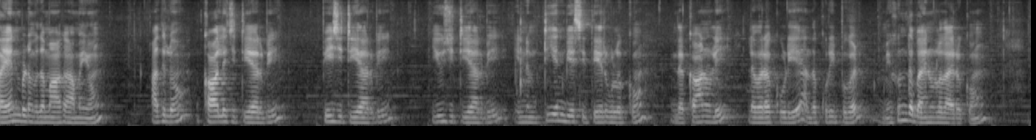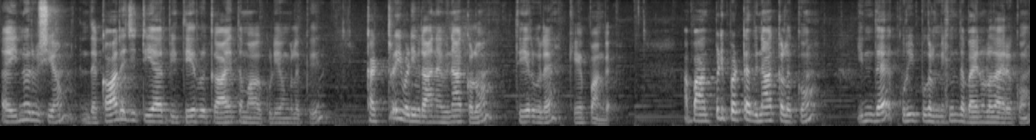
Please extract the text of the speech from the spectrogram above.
பயன்படும் விதமாக அமையும். அதிலும் college TRB PG TRB UG TRB இன்னும் டிஎன்பிஎஸ்சி தேர்வுகளுக்கும் இந்த காணொளியில் வரக்கூடிய அந்த குறிப்புகள் மிகுந்த பயனுள்ளதாக இருக்கும். இன்னொரு விஷயம் இந்த காலேஜ் டிஆர்பி தேர்வுக்கு ஆயத்தமாகக்கூடியவங்களுக்கு கற்றை வடிவிலான வினாக்களும் தேர்வில் கேட்பாங்க. அப்போ அப்படிப்பட்ட வினாக்களுக்கும் இந்த குறிப்புகள் மிகுந்த பயனுள்ளதாக இருக்கும்.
